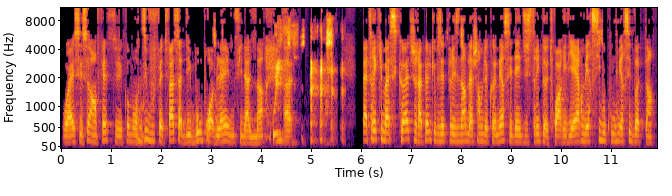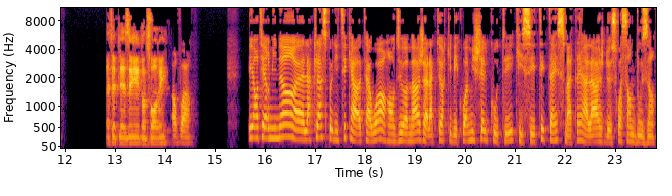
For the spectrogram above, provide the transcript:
Oui, c'est ça. En fait, comme on dit, vous faites face à des beaux problèmes, finalement. Oui. Euh, Patrick Mascotte, je rappelle que vous êtes président de la Chambre de commerce et d'industrie de Trois-Rivières. Merci beaucoup. Merci de votre temps. Ça fait plaisir. Bonne soirée. Au revoir. Et en terminant, euh, la classe politique à Ottawa a rendu hommage à l'acteur québécois Michel Côté qui s'est éteint ce matin à l'âge de 72 ans.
